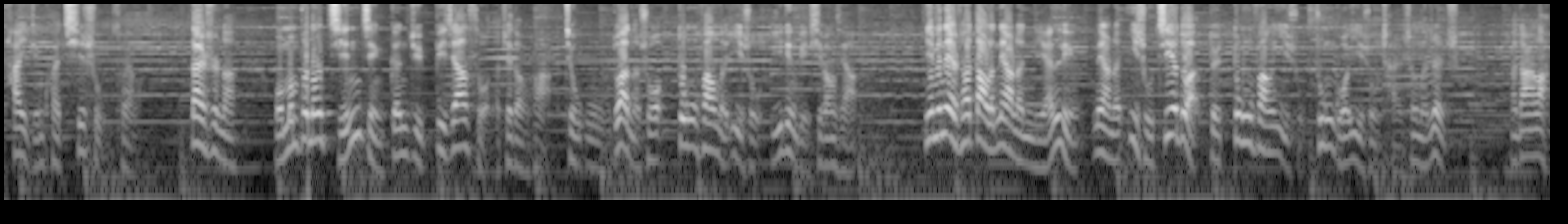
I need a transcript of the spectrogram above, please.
他已经快七十五岁了，但是呢，我们不能仅仅根据毕加索的这段话就武断的说东方的艺术一定比西方强，因为那是他到了那样的年龄、那样的艺术阶段对东方艺术、中国艺术产生的认识。那当然了，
